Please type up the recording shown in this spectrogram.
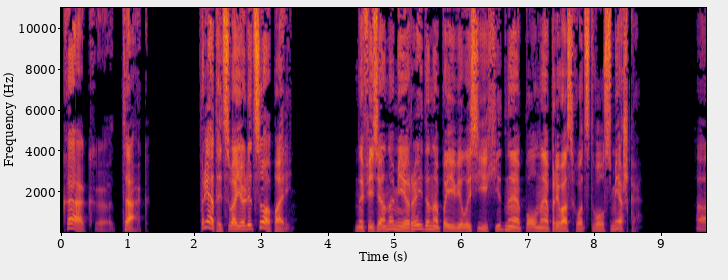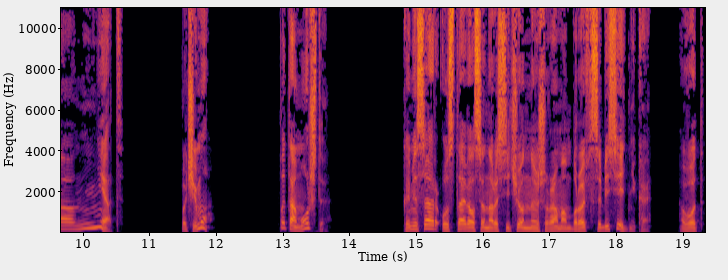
«Как э, так? Прятать свое лицо, парень?» На физиономии Рейдена появилась ехидная, полное превосходство усмешка. «А, нет». «Почему?» «Потому что...» Комиссар уставился на рассеченную шрамом бровь собеседника. Вот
